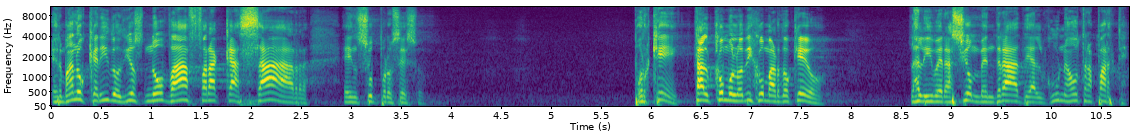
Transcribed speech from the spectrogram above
Hermano querido, Dios no va a fracasar en su proceso. ¿Por qué? Tal como lo dijo Mardoqueo, la liberación vendrá de alguna otra parte.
